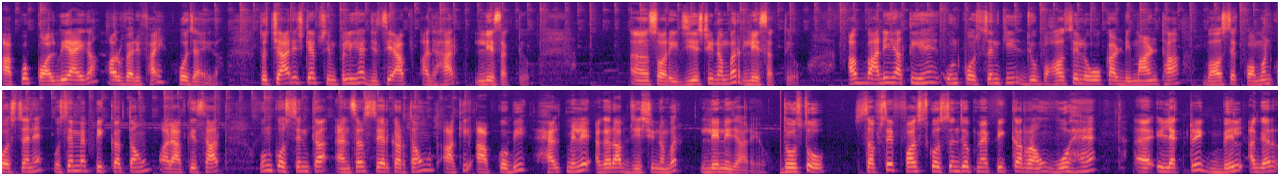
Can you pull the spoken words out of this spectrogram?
आपको कॉल भी आएगा और वेरीफाई हो जाएगा। तो चार स्टेप सिंपली है जिससे आप आधार ले सकते हो। सॉरी जीएसटी नंबर ले सकते हो। अब बारी आती है उन क्वेश्चन की जो बहुत से लोगों का डिमांड था, बहुत से कॉमन क्वेश्चन है, उसे मैं पिक करता हूँ और आपके साथ उन क्वेश्चन का आंसर शेयर करता हूँ ताकि आपको भी हेल्प मिले अगर आप जीएसटी नंबर लेने जा रहे हो। दोस्तों सबसे फ़र्स्ट क्वेश्चन जो मैं पिक कर रहा हूँ, वो है इलेक्ट्रिक बिल अगर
